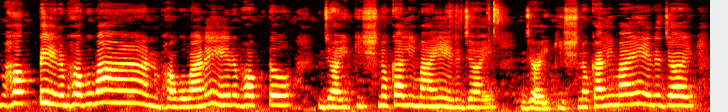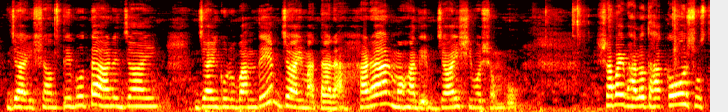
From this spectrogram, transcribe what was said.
ভক্তের ভগবান, ভগবানের ভক্ত। জয় কৃষ্ণ কালী মায়ের জয় জয় কৃষ্ণ কালী মায়ের জয় জয় সব দেবতার জয় জয় গুরু বামদেব, জয় মাতারা হার হার মহাদেব, জয় শিবশম্ভু সবাই ভালো থাকো, সুস্থ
